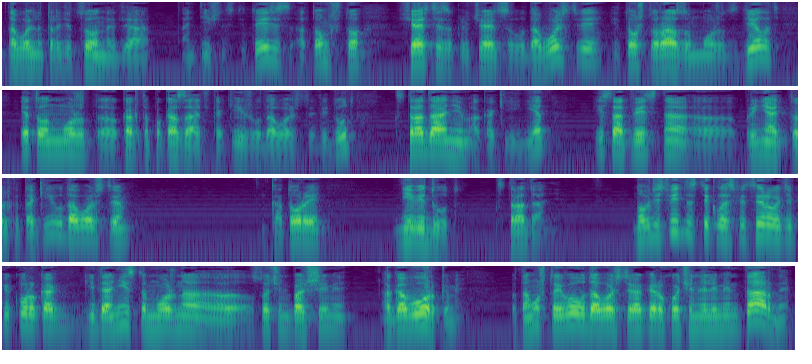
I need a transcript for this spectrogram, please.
довольно традиционный для античности тезис о том, что счастье заключается в удовольствии, и то, что разум может сделать, это он может э, как-то показать, какие же удовольствия ведут к страданиям, а какие нет – и, соответственно, э, принять только такие удовольствия, которые не ведут к страданиям. Но в действительности классифицировать Эпикура как гедониста можно э, с очень большими оговорками, потому что его удовольствия, во-первых, очень элементарны,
